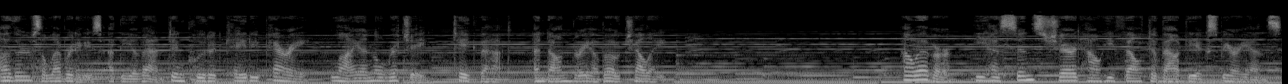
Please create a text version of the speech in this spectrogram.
Other celebrities at the event included Katy Perry, Lionel Richie, Take That, and Andrea Bocelli. However, he has since shared how he felt about the experience.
